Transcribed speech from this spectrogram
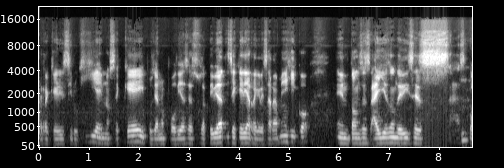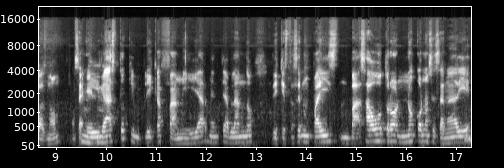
requerir cirugía y no sé qué, y pues ya no podía hacer sus actividades y se quería regresar a México. Entonces ahí es donde dices, ascuas, ¿no? O sea, el Ujú. gasto que implica familiarmente hablando de que estás en un país, vas a otro, no conoces a nadie,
